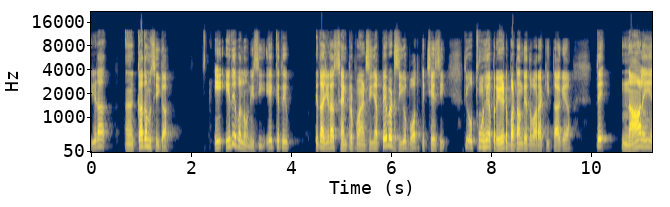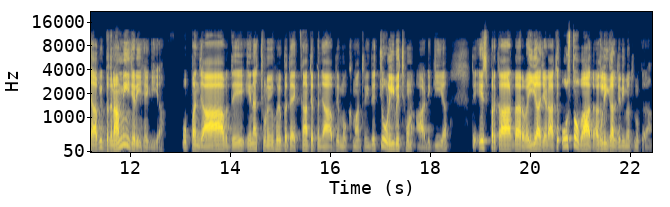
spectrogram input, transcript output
ਜਿਹੜਾ ਕਦਮ ਸੀਗਾ, ਇਹ ਇਹਦੇ ਵੱਲੋਂ ਨਹੀਂ ਸੀ। ਇਹ ਕਿਤੇ, ਇਹਦਾ ਜਿਹੜਾ ਸੈਂਟਰ ਪੁਆਇੰਟ ਸੀ ਜਾਂ ਪਿਵਟ ਸੀ, ਉਹ ਬਹੁਤ ਪਿੱਛੇ ਸੀ ਤੇ ਉੱਥੋਂ ਇਹ ਆਪਰੇਟ ਬਟਨ ਦੇ ਦੁਆਰਾ ਕੀਤਾ ਗਿਆ। ਤੇ ਨਾਲ ਇਹ ਆ ਵੀ ਬਦਨਾਮੀ ਜਿਹੜੀ ਹੈਗੀ ਆ ਉਹ ਪੰਜਾਬ ਦੇ ਇਹਨਾਂ ਚੁਣੇ ਹੋਏ ਵਿਧਾਇਕਾਂ ਤੇ ਪੰਜਾਬ ਦੇ ਮੁੱਖ ਮੰਤਰੀ ਦੇ ਝੋਲੀ ਵਿੱਚ ਹੁਣ ਆ ਡਿੱਗੀ ਆ ਤੇ ਇਸ ਪ੍ਰਕਾਰ ਦਾ ਰਵਈਆ ਜਿਹੜਾ ਤੇ ਉਸ ਤੋਂ ਬਾਅਦ ਅਗਲੀ ਗੱਲ ਜਿਹੜੀ ਮੈਂ ਤੁਹਾਨੂੰ ਕਰਾਂ।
